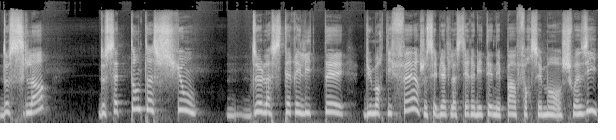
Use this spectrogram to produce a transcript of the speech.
de cela, de cette tentation de la stérilité du mortifère, je sais bien que la stérilité n'est pas forcément choisie,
